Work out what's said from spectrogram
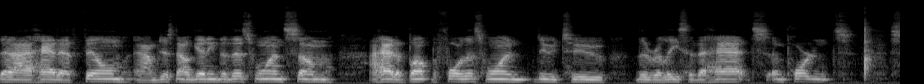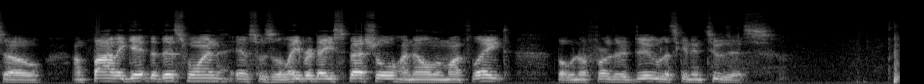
that I had a film and I'm just now getting to this one. Some I had a bump before this one due to the release of the hat's importance. So I'm finally getting to this one. This was a Labor Day special. I know I'm a month late, but with no further ado, let's get into this. So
